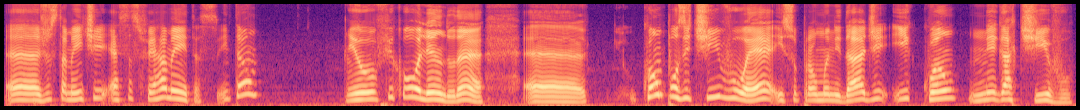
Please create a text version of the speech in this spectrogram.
é, justamente essas ferramentas. Então, eu fico olhando, né? É, quão positivo é isso para a humanidade e quão negativo.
